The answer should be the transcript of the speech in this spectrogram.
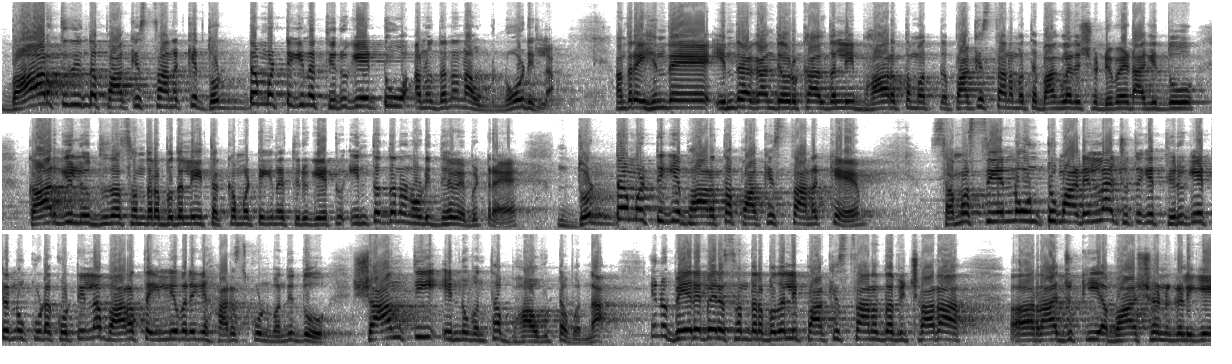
ಭಾರತದಿಂದ ಪಾಕಿಸ್ತಾನಕ್ಕೆ ದೊಡ್ಡ ಮಟ್ಟಿಗಿನ ತಿರುಗೇಟು ಅನ್ನೋದನ್ನ ನಾವು ನೋಡಿಲ್ಲ. ಅಂದ್ರೆ ಹಿಂದೆ ಇಂದಿರಾ ಗಾಂಧಿ ಅವರ ಕಾಲದಲ್ಲಿ ಭಾರತ ಮತ್ತು ಪಾಕಿಸ್ತಾನ ಮತ್ತೆ ಬಾಂಗ್ಲಾದೇಶ ಡಿವೈಡ್ ಆಗಿದ್ದು, ಕಾರ್ಗಿಲ್ ಯುದ್ಧದ ಸಂದರ್ಭದಲ್ಲಿ ತಕ್ಕ ಮಟ್ಟಿಗಿನ ತಿರುಗೇಟು ಇಂಥದ್ದನ್ನು ನೋಡಿದ್ದೇವೆ ಬಿಟ್ರೆ ದೊಡ್ಡ ಮಟ್ಟಿಗೆ ಭಾರತ ಪಾಕಿಸ್ತಾನಕ್ಕೆ ಸಮಸ್ಯೆಯನ್ನು ಉಂಟು ಮಾಡಿಲ್ಲ, ಜೊತೆಗೆ ತಿರುಗೇಟನ್ನು ಕೂಡ ಕೊಟ್ಟಿಲ್ಲ. ಭಾರತ ಇಲ್ಲಿಯವರೆಗೆ ಹಾರಿಸಿಕೊಂಡು ಬಂದಿದ್ದು ಶಾಂತಿ ಎನ್ನುವಂಥ ಭಾವುಟವನ್ನ ಇನ್ನು ಬೇರೆ ಬೇರೆ ಸಂದರ್ಭದಲ್ಲಿ ಪಾಕಿಸ್ತಾನದ ವಿಚಾರ ರಾಜಕೀಯ ಭಾಷಣಗಳಿಗೆ,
